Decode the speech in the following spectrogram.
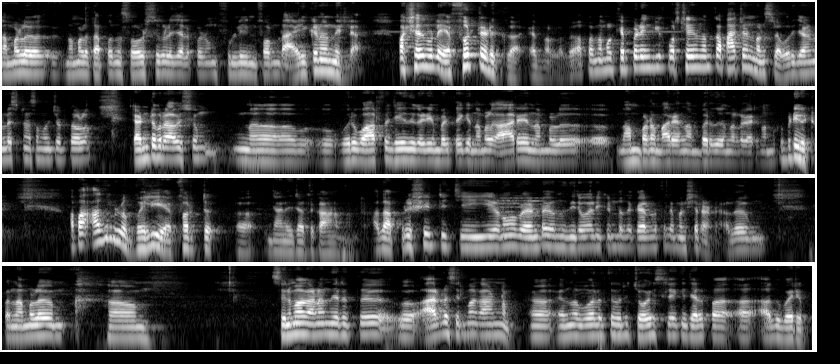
നമ്മൾ നമ്മൾ തപ്പുന്ന സോഴ്സുകൾ ചിലപ്പോഴും ഫുള്ളി ഇൻഫോംഡ് ആയിരിക്കണമെന്നില്ല. പക്ഷേ അതിനുള്ള എഫർട്ട് എടുക്കുക എന്നുള്ളത്. അപ്പോൾ നമുക്ക് എപ്പോഴെങ്കിലും കുറച്ച് കഴിഞ്ഞാൽ നമുക്ക് ആ പാറ്റേൺ മനസ്സിലാവും. ഒരു ജേർണലിസ്റ്റിനെ സംബന്ധിച്ചിടത്തോളം രണ്ട് പ്രാവശ്യം ഒരു വാർത്ത ചെയ്ത് കഴിയുമ്പോഴത്തേക്ക് നമ്മൾ ആരെയും നമ്മൾ നമ്പണം ആരെയും നമ്പരുത് എന്നുള്ള കാര്യം നമുക്ക് പിടികിട്ടും. അപ്പോൾ അതിനുള്ള വലിയ എഫർട്ട് ഞാൻ ഇതിനകത്ത് കാണുന്നുണ്ട്. അത് അപ്രീഷിയേറ്റ് ചെയ്യണോ വേണ്ടോ എന്ന് തീരുമാനിക്കേണ്ടത് കേരളത്തിലെ മനുഷ്യരാണ്. അത് ഇപ്പം നമ്മൾ സിനിമ കാണാൻ നേരത്ത് ആരുടെ സിനിമ കാണണം എന്ന പോലത്തെ ഒരു ചോയ്സിലേക്ക് ചിലപ്പോൾ അത് വരും.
